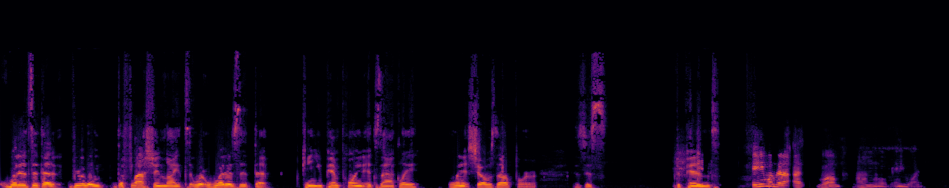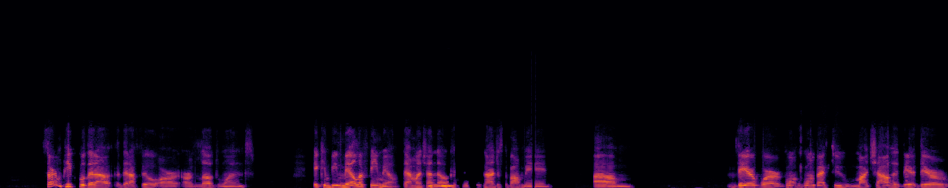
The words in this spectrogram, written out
what is it that really the flashing lights? What, what is it that can you pinpoint exactly when it shows up, or is this depends? Anyone that I well, I don't know of anyone. Certain people that I that I feel are are loved ones. It can be male or female. That much I know. Mm-hmm. It's not just about men. Um, there were going going back to my childhood. There there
